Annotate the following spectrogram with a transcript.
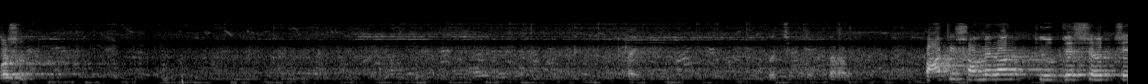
বসুন পার্টি সম্মেলন, কি উদ্দেশ্য হচ্ছে?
